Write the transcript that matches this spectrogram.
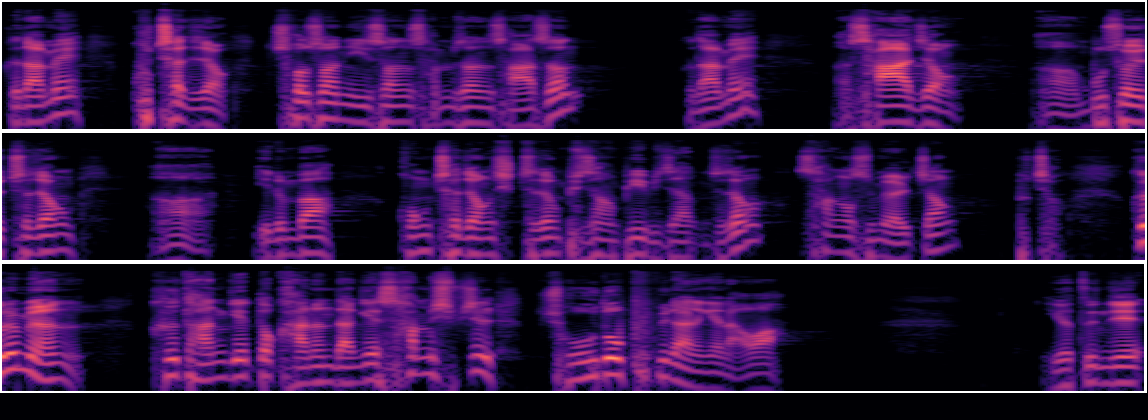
그 다음에 구차제정 초선, 이선, 삼선, 사선, 그 그다음에 어, 사정, 어, 무소유처정, 어, 이른바 공처정, 식처정, 비상, 비비상처정, 상수멸정, 부처. 그러면 그 단계 또 가는 단계 37 조도품이라는 게 나와. 이것도 이제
